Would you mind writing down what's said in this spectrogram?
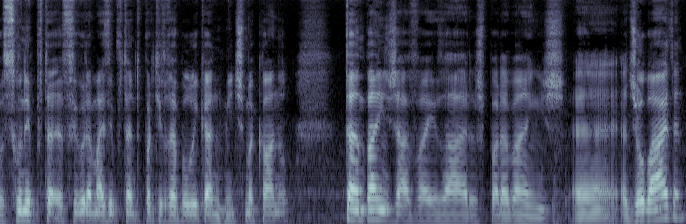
a segunda a figura mais importante do Partido Republicano, Mitch McConnell, também já veio dar os parabéns uh, a Joe Biden.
